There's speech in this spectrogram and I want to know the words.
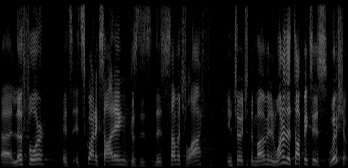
uh, live for, it's, it's quite exciting because there's, there's so much life in church at the moment. And one of the topics is worship.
